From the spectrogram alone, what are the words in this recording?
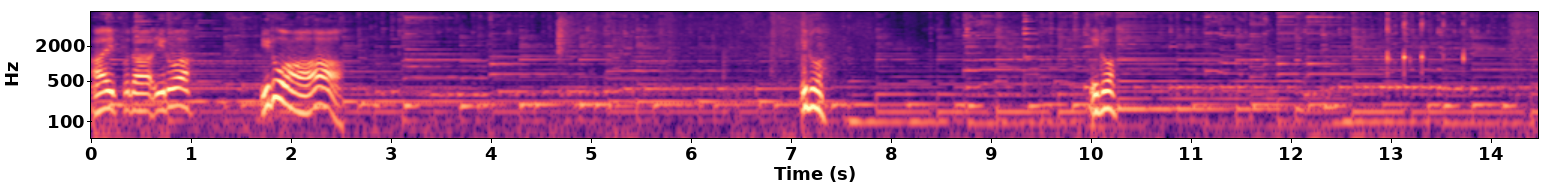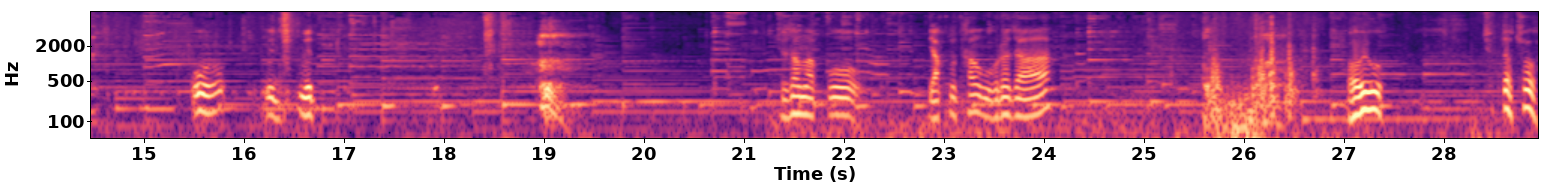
아 이쁘다. 이리 와 이리 와. 이리 와. 이리 와. 어? 왜, 왜? 주사 맞고 약도 타오고 그러자. 어휴 춥다 추워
